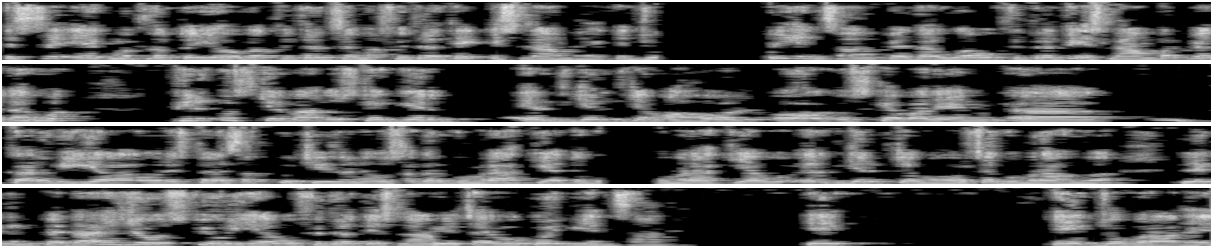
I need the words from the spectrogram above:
اس سے ایک مطلب تو یہ ہوگا فطرت سے فطرت اسلام ہے کہ جو بھی انسان پیدا ہوا وہ فطرت اسلام پر پیدا ہوا۔ پھر اس کے بعد اس کے گرد ارد گرد کے ماحول اور اس کے والین کا رویہ اور اس طرح سب کچھ چیزوں نے اس اگر گمراہ کیا تو گمراہ کیا۔ وہ ارد گرد کے ماحول سے گمراہ ہوا، لیکن پیدائش جو اس کی ہوئی ہے وہ فطرت اسلام ہے، چاہے وہ کوئی بھی انسان ہے۔ ایک ایک جو مراد ہے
